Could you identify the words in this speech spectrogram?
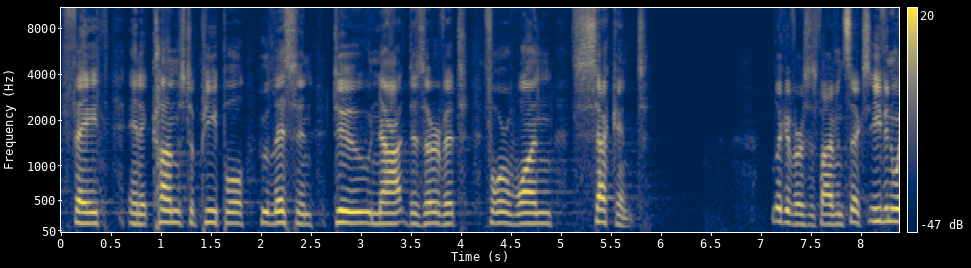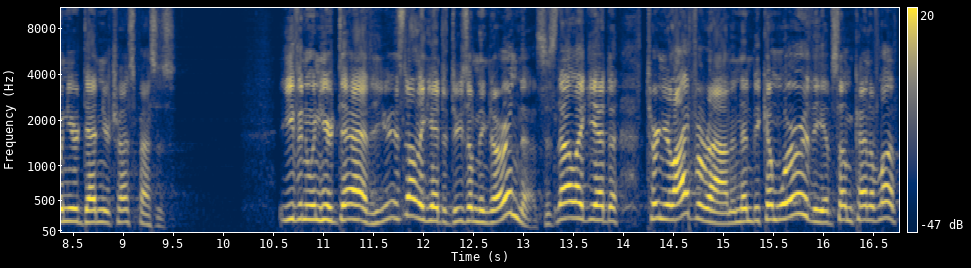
faith. And it comes to people who listen, do not deserve it for one second. Look at verses 5 and 6. Even when you're dead in your trespasses, even when you're dead. It's not like you had to do something to earn this. It's not like you had to turn your life around and then become worthy of some kind of love.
